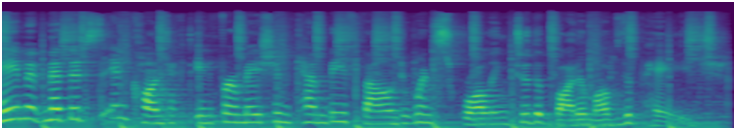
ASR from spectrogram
payment methods and contact information can be found when scrolling to the bottom of the page.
